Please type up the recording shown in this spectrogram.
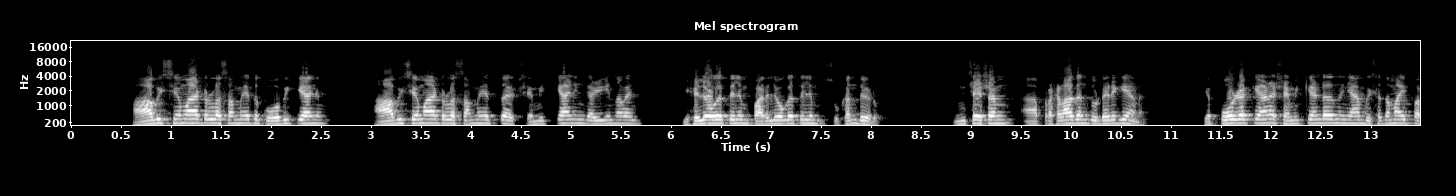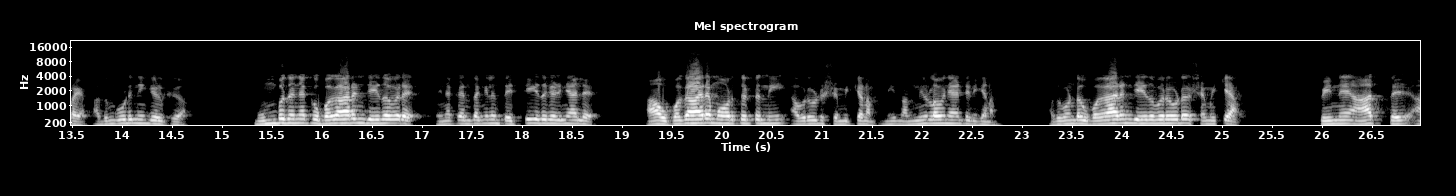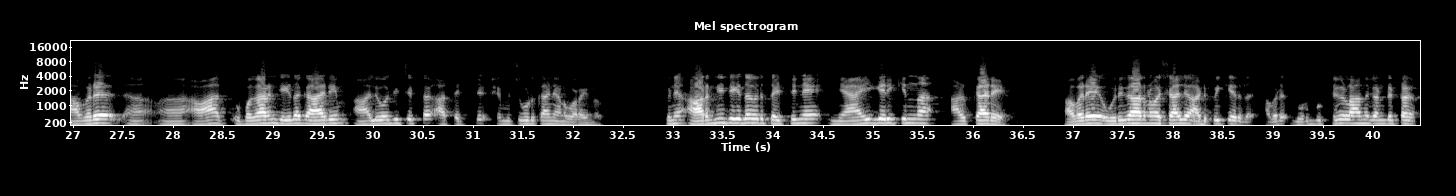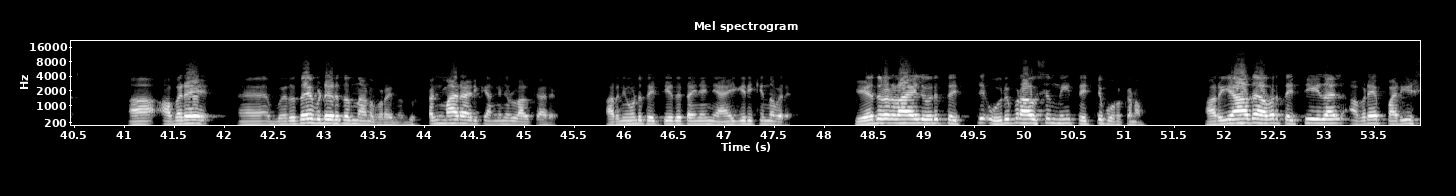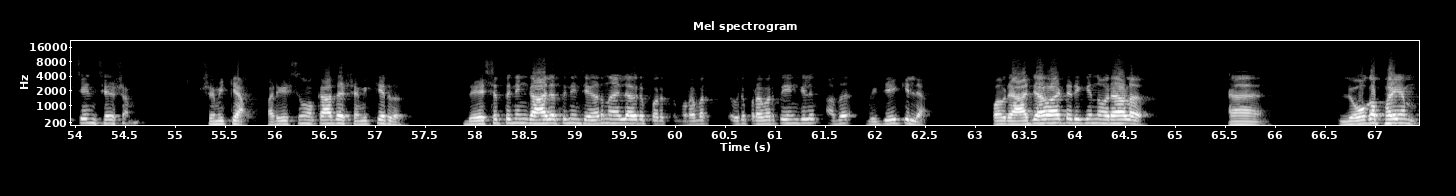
ആവശ്യമായിട്ടുള്ള സമയത്ത് കോപിക്കാനും ആവശ്യമായിട്ടുള്ള സമയത്ത് ക്ഷമിക്കാനും കഴിയുന്നവൻ ഇഹലോകത്തിലും പരലോകത്തിലും സുഖം തേടും. അതിനുശേഷം പ്രഹ്ലാദൻ തുടരുകയാണ്. എപ്പോഴൊക്കെയാണ് ക്ഷമിക്കേണ്ടതെന്ന് ഞാൻ വിശദമായി പറയാം. അതും കൂടി നീ കേൾക്കുക. മുമ്പ് നിനക്ക് ഉപകാരം ചെയ്തവരെ നിനക്ക് എന്തെങ്കിലും തെറ്റ് ചെയ്ത് കഴിഞ്ഞാൽ ആ ഉപകാരം ഓർത്തിട്ട് നീ അവരോട് ക്ഷമിക്കണം. നീ നന്ദിയുള്ളവനായിട്ടിരിക്കണം. അതുകൊണ്ട് ഉപകാരം ചെയ്തവരോട് ക്ഷമിക്കാം. പിന്നെ ആ തെ അവരെ ആ, ഉപകാരം ചെയ്ത കാര്യം ആലോചിച്ചിട്ട് ആ തെറ്റ് ക്ഷമിച്ചു കൊടുക്കാനാണ് പറയുന്നത്. പിന്നെ അറിഞ്ഞു ചെയ്ത ഒരു തെറ്റിനെ ന്യായീകരിക്കുന്ന ആൾക്കാരെ അവരെ ഒരു കാരണവശാലും അടുപ്പിക്കരുത്. അവർ ദുർബുദ്ധികളാന്ന് കണ്ടിട്ട് അവരെ വെറുതെ വിടരുതെന്നാണ് പറയുന്നത്. ദുഷ്ടന്മാരായിരിക്കും അങ്ങനെയുള്ള ആൾക്കാർ അറിഞ്ഞുകൊണ്ട് തെറ്റ് ചെയ്തിട്ട് അതിനെ ന്യായീകരിക്കുന്നവർ ഏതൊരാളായാലും ഒരു തെറ്റ് ഒരു പ്രാവശ്യം നീ തെറ്റ് പൊറുക്കണം. അറിയാതെ അവർ തെറ്റ് ചെയ്താൽ അവരെ പരീക്ഷിച്ചതിന് ശേഷം ക്ഷമിക്കാം. പരീക്ഷിച്ച് നോക്കാതെ ക്ഷമിക്കരുത്. ദേശത്തിനും കാലത്തിനും ചേർന്നല്ല ഒരു പ്രവർത്തി ഒരു പ്രവൃത്തിയെങ്കിലും അത് വിജയിക്കില്ല. അപ്പം രാജാവായിട്ടിരിക്കുന്ന ഒരാൾ ലോകഭയം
